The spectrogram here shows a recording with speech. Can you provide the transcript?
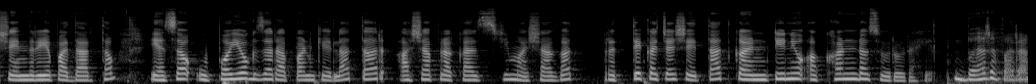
सेंद्रिय पदार्थ याचा उपयोग जर आपण केला तर अशा प्रकारची मशागत प्रत्येकाच्या शेतात कंटिन्यू अखंड सुरू राहील. बरं बरं.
